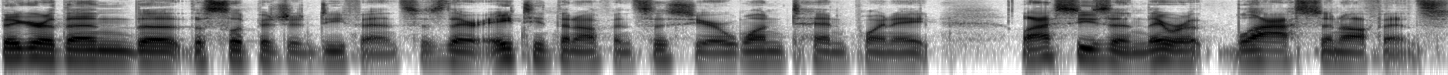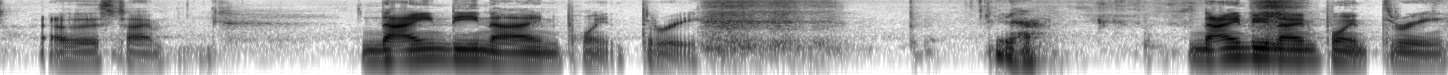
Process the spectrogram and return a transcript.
Bigger than the the slippage in defense. Is they're 18th in offense this year, 110.8. Last season, they were last in offense at this time. 99.3. Yeah. 99.3.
